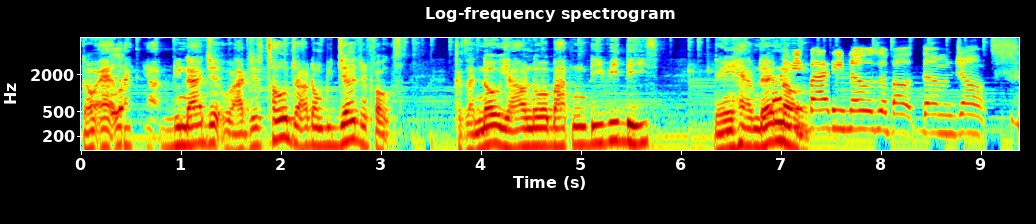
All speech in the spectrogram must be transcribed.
Don't act like y'all do not judge. Well, I just told y'all don't be judging folks, cause I know y'all know about them DVDs. They ain't have nothing on 'em. Everybody knows about them junks.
